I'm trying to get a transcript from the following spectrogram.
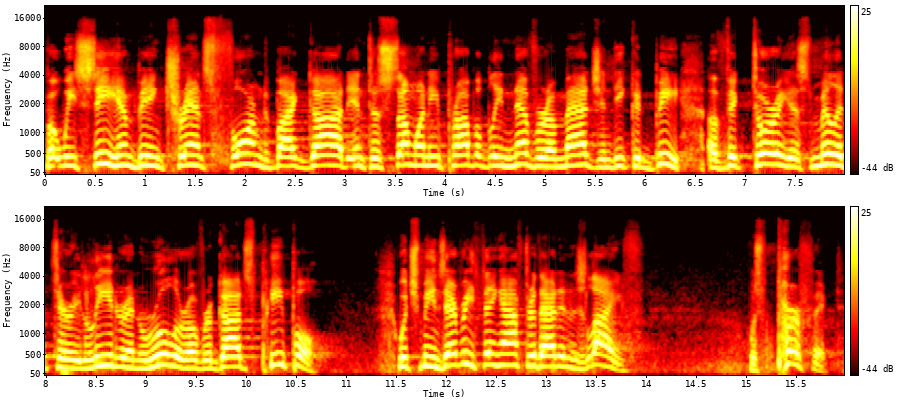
But we see him being transformed by God into someone he probably never imagined he could be a victorious military leader and ruler over God's people, which means everything after that in his life was perfect.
